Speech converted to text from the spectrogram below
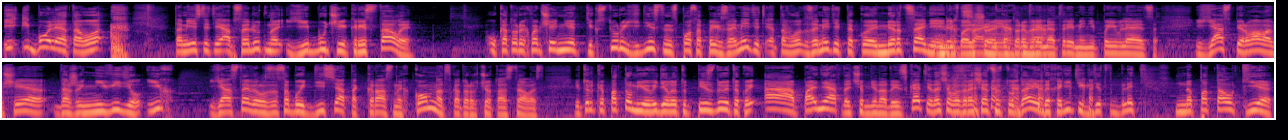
И, и более того, там есть эти абсолютно ебучие кристаллы, у которых вообще нет текстуры. Единственный способ их заметить, это вот заметить такое мерцание, мерцание небольшое, которое да. время от времени появляется. И я сперва вообще даже не видел их, я оставил за собой десяток красных комнат, в которых что-то осталось. И только потом я увидел эту пизду и такой, а, понятно, чем мне надо искать. Я начал возвращаться туда и доходить их где-то, блядь, на потолке.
